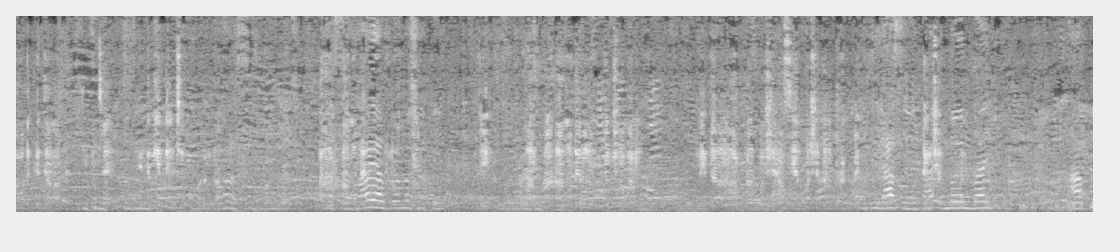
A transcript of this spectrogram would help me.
আমাদেরকে জানাবেন ঠিক আছে? এটা নিয়ে টেনশন করবেন না। আচ্ছা আমাদের সবারই নেতারা আপনার পাশে আসিয়ার পাশে তারা থাকবে। জি আছে। ভাই নয়ন ভাই আপনি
